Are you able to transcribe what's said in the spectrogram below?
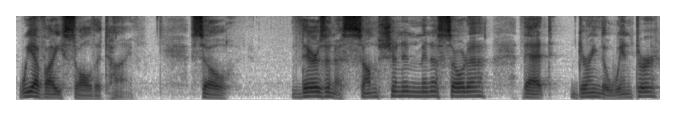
we have ice all the time. So, there's an assumption in Minnesota that during the winter,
